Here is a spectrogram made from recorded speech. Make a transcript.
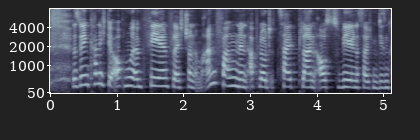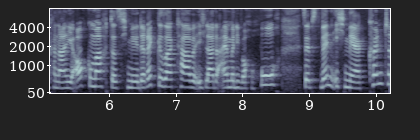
Deswegen kann ich dir auch nur empfehlen, vielleicht schon am Anfang einen Upload-Zeitplan auszuwählen. Das habe ich mit diesem Kanal hier auch gemacht, dass ich mir direkt gesagt habe, ich lade einmal die Woche hoch, selbst wenn ich mehr könnte.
